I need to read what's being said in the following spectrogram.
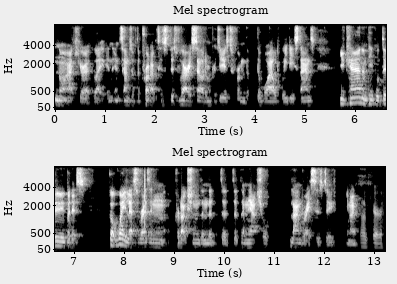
not accurate. Like in, in terms of the product, is very seldom produced from the, the wild weedy stands. You can and people do, but it's got way less resin production than the, the, the than the actual land races do. You know, I'm sure.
